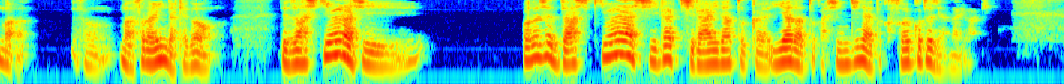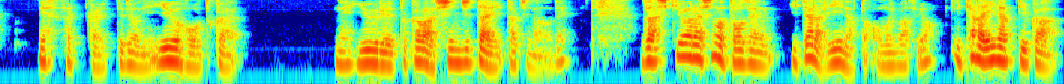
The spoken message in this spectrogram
まあ、その、まあそれはいいんだけど、で、座敷わらし、私は座敷わらしが嫌いだとか嫌だとか信じないとかそういうことじゃないわけ。ね、さっきから言ってるように UFO とか、ね、幽霊とかは信じたいたちなので、座敷わらしも当然いたらいいなとは思いますよ。いたらいいなっていうか、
